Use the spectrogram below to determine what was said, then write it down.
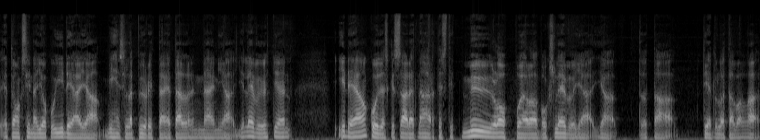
että onko siinä joku idea ja mihin sillä pyritään ja tällainen näin. Ja, ja levyyhtiön idea on kuitenkin saada, että nämä artistit myy loppujen lopuksi levyjä ja tota, tietyllä tavalla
